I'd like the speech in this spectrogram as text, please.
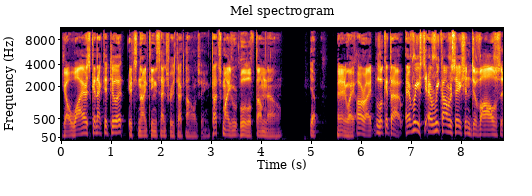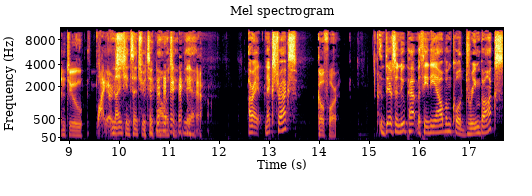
You got wires connected to it, it's 19th century technology. That's my rule of thumb now. Yep. But anyway, all right, look at that. Every every conversation devolves into wires. 19th century technology. yeah. yeah. All right, next tracks. Go for it. There's a new Pat Metheny album called Dreambox.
